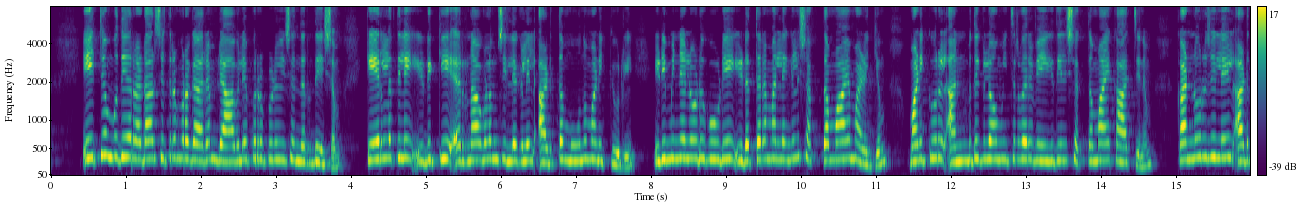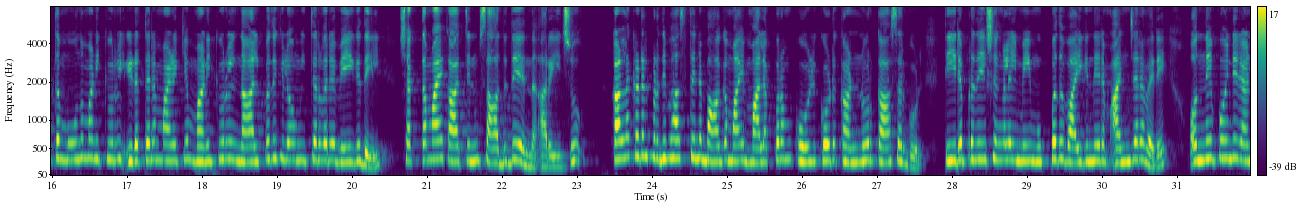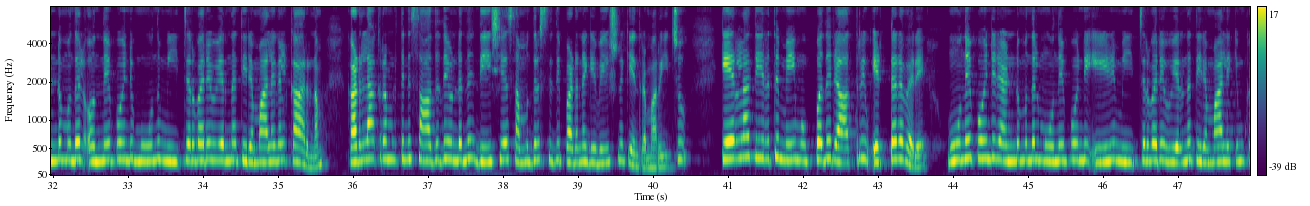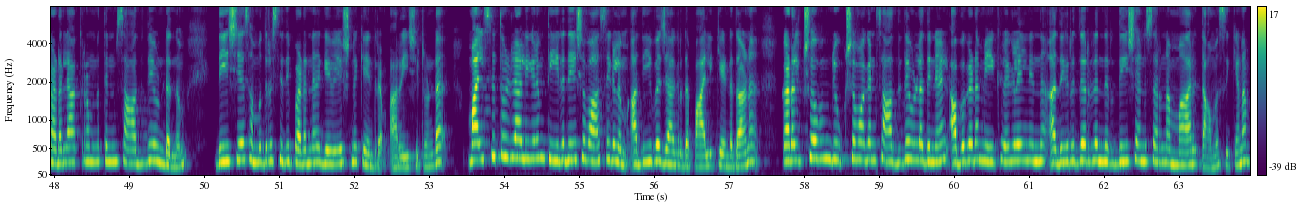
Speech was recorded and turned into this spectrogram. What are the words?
ഏറ്റവും പുതിയ റഡാർ ചിത്രം പ്രകാരം രാവിലെ പുറപ്പെടുവിച്ച നിർദ്ദേശം കേരളത്തിലെ ഇടുക്കി എറണാകുളം ജില്ലകളിൽ അടുത്ത മൂന്ന് മണിക്കൂറിൽ ഇടിമിന്നലോടുകൂടിയ ഇടത്തരം അല്ലെങ്കിൽ ശക്തമായ മഴയ്ക്കും മണിക്കൂറിൽ അൻപത് കിലോമീറ്റർ വരെ വേഗതയിൽ ശക്തമായ കാറ്റിനും കണ്ണൂർ ജില്ലയിൽ അടുത്ത മൂന്ന് മണിക്കൂറിൽ ഇടത്തരം മഴയ്ക്കും മണിക്കൂറിൽ നാൽപ്പത് കിലോമീറ്റർ വരെ വേഗതയിൽ ശക്തമായ കാറ്റിനും സാധ്യതയെന്ന് അറിയിച്ചു. കള്ളക്കടൽ പ്രതിഭാസത്തിന്റെ ഭാഗമായി മലപ്പുറം കോഴിക്കോട് കണ്ണൂർ കാസർഗോഡ് തീരപ്രദേശങ്ങളിൽ മെയ് മുപ്പത് വൈകുന്നേരം അഞ്ചര വരെ ഒന്നേ പോയിന്റ് രണ്ട് മുതൽ ഒന്നേ പോയിന്റ് മൂന്ന് മീറ്റർ വരെ ഉയർന്ന തിരമാലകൾ കാരണം കടലാക്രമണത്തിന് സാധ്യതയുണ്ടെന്ന് ദേശീയ സമുദ്രസ്ഥിതി പഠന ഗവേഷണ കേന്ദ്രം അറിയിച്ചു. കേരള തീരത്ത് മെയ് മുപ്പത് രാത്രി എട്ടര വരെ മൂന്ന് പോയിന്റ് രണ്ട് മുതൽ മൂന്ന് പോയിന്റ് ഏഴ് മീറ്റർ വരെ ഉയർന്ന തിരമാലയ്ക്കും കടലാക്രമണത്തിനും സാധ്യതയുണ്ടെന്നും ദേശീയ സമുദ്രസ്ഥിതി പഠന ഗവേഷണ കേന്ദ്രം അറിയിച്ചിട്ടുണ്ട്. മത്സ്യത്തൊഴിലാളികളും തീരദേശവാസികളും അതീവ ജാഗ്രത പാലിക്കേണ്ടതാണ്. കടൽക്ഷോഭം രൂക്ഷമാകാൻ സാധ്യതയുള്ളതിനാൽ അപകട മേഖലകളിൽ നിന്ന് അധികൃതരുടെ നിർദ്ദേശാനുസരണം മാറി താമസിക്കണം.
